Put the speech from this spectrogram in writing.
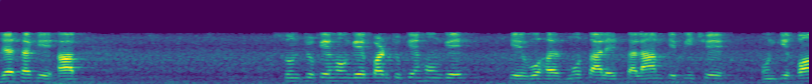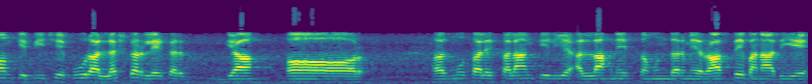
جیسا کہ آپ سن چکے ہوں گے، پڑھ چکے ہوں گے کہ وہ حضرت علیہ السلام کے پیچھے، ان کی قوم کے پیچھے پورا لشکر لے کر گیا اور حضرت علیہ السلام کے لیے اللہ نے سمندر میں راستے بنا دیے۔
